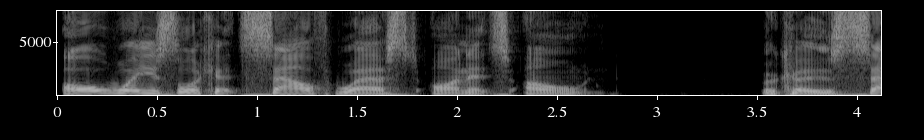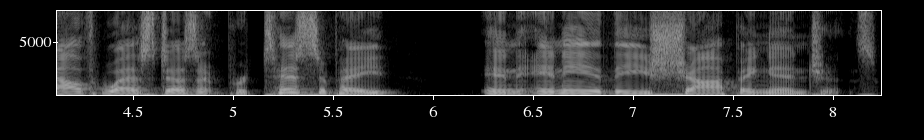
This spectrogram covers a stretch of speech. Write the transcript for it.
always look at Southwest on its own because Southwest doesn't participate in any of these shopping engines.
